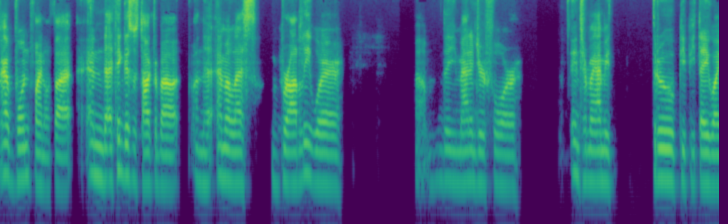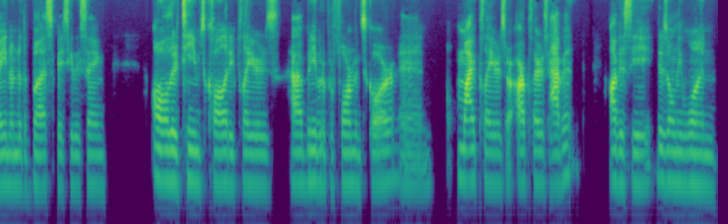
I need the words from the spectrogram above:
I have one final thought, and I think this was talked about on the MLS broadly, where um, the manager for Inter Miami threw Pipita Higuain under the bus, basically saying all their team's quality players have been able to perform and score, and my players or our players haven't. Obviously, there's only one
